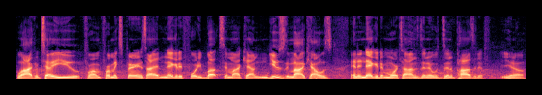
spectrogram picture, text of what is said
well, I can tell you from from experience, I had negative 40 bucks in my account, and usually my account was in a negative more times than it was in a positive. You know,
